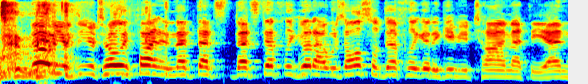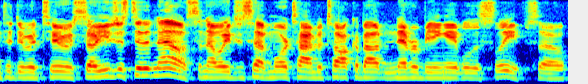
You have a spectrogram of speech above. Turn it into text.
no, you're, you're totally fine, and that that's that's definitely good. I was also definitely going to give you time at the end to do it too. So you just did it now. So now we just have more time to talk about never being able to sleep. So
